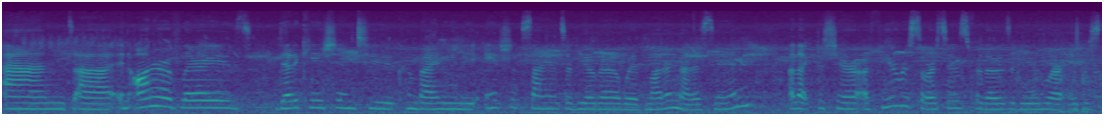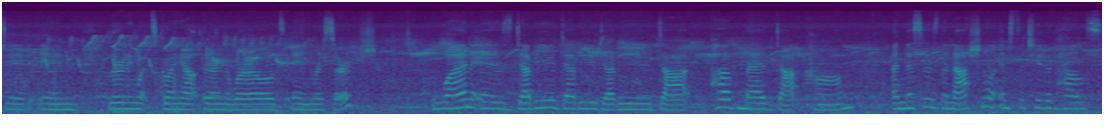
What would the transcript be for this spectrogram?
And uh, in honor of Larry's dedication to combining the ancient science of yoga with modern medicine, I'd like to share a few resources for those of you who are interested in learning what's going out there in the world in research. One is www.pubmed.com and this is the National Institute of Health's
